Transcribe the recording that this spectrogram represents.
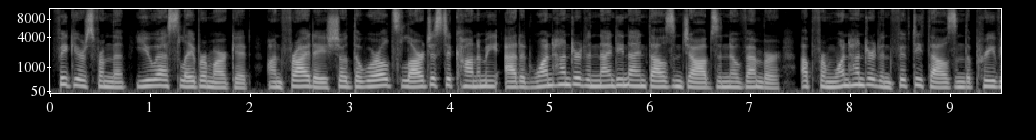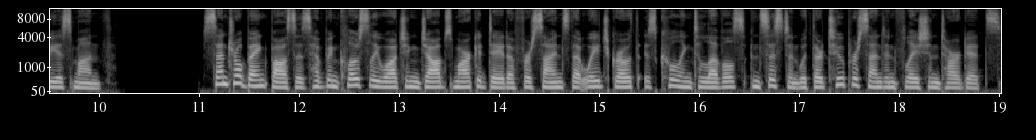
Figures from the U.S. labor market on Friday showed the world's largest economy added 199,000 jobs in November, up from 150,000 the previous month. Central bank bosses have been closely watching jobs market data for signs that wage growth is cooling to levels consistent with their 2% inflation targets.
